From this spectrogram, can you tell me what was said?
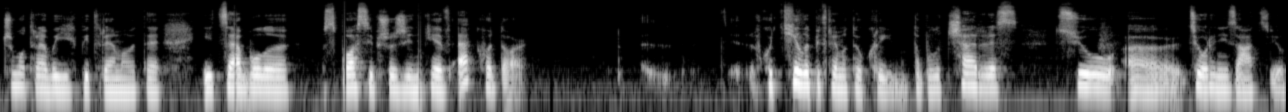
чому треба їх підтримувати. І це був спосіб, що жінки в Еквадор е, хотіли підтримати Україну. та було через цю, е, цю організацію.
